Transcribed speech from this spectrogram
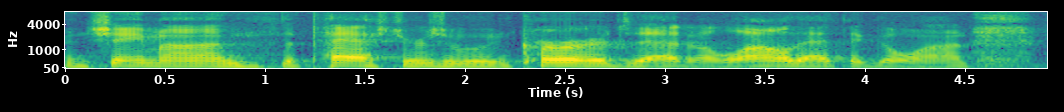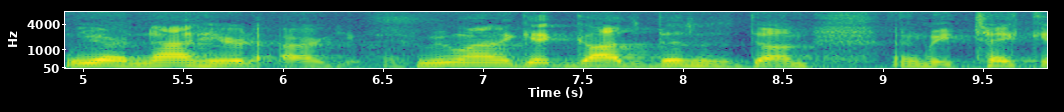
and shame on the pastors who encourage that and allow that to go on. We are not here to argue. If we want to get God's business done, and we take,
